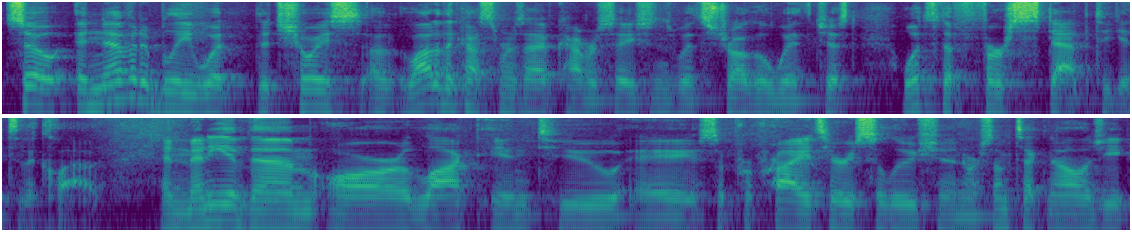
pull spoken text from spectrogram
So inevitably, what the choice, a lot of the customers I have conversations with struggle with just what's the first step to get to the cloud? And many of them are locked into a, a proprietary solution or some technology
